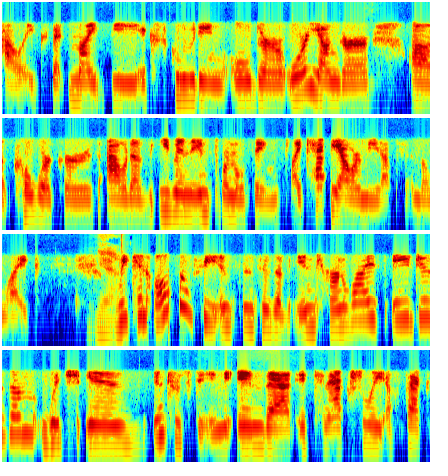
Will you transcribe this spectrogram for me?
colleagues that might be excluding older or younger uh, coworkers out of even informal things like happy hour meetups and the like. Yeah. We can also see instances of internalized ageism, which is interesting in that it can actually affect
